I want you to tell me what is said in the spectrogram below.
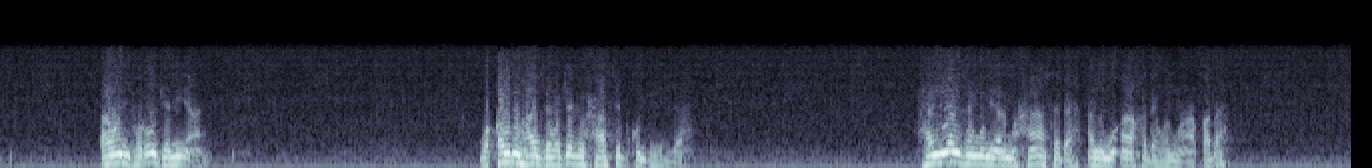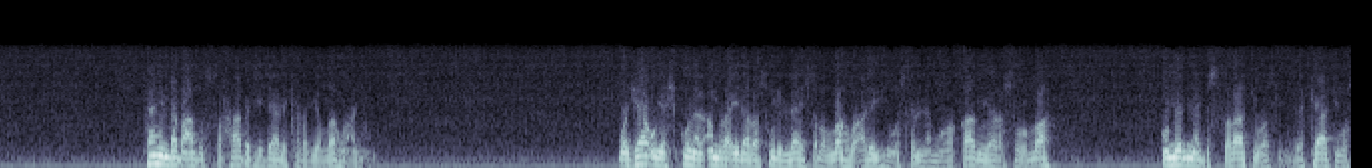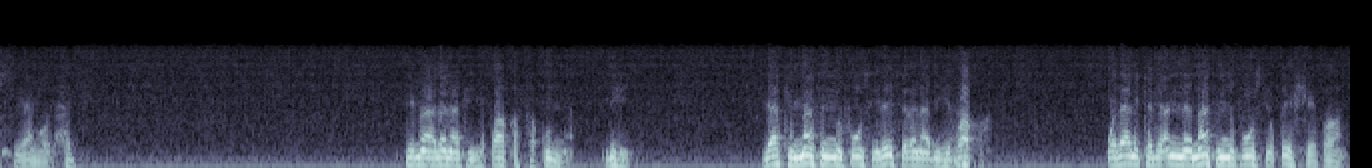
أو انفروا جميعا. وقوله عز وجل يحاسبكم به الله. هل يلزم من المحاسبة المؤاخذة والمعاقبة؟ فهم بعض الصحابة ذلك رضي الله عنهم. وجاءوا يشكون الأمر إلى رسول الله صلى الله عليه وسلم وقالوا يا رسول الله أمرنا بالصلاة والزكاة والصيام والحج. بما لنا فيه طاقة فقلنا به. لكن ما في النفوس ليس لنا به طاقة. وذلك لأن ما في النفوس يطيه الشيطان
